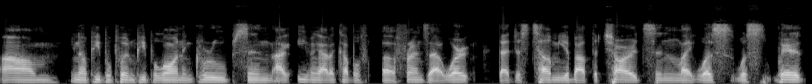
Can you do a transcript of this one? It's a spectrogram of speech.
Um, you know people putting people on in groups and i even got a couple uh, friends at work that just tell me about the charts and like what's what's where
